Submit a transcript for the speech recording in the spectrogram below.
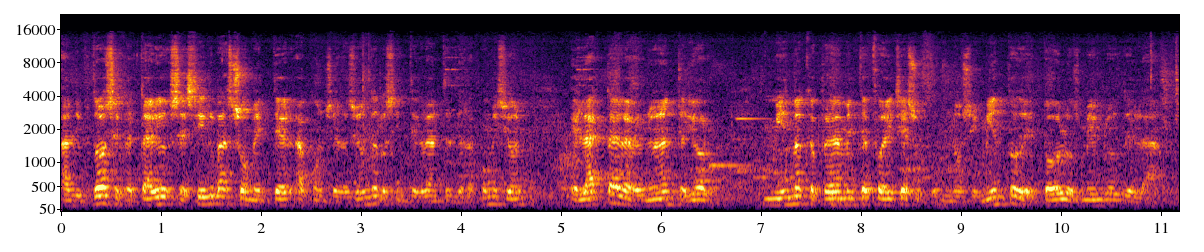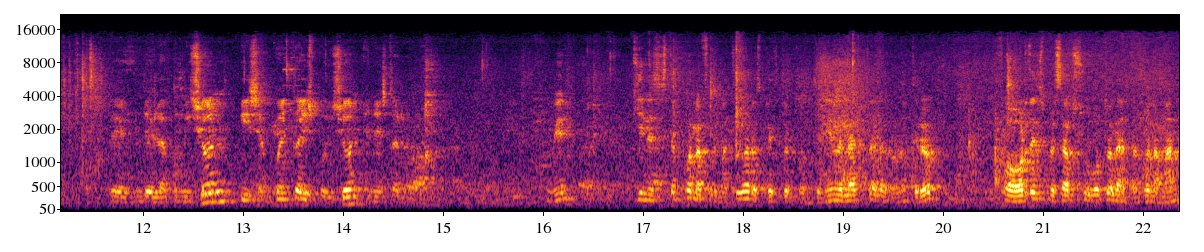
al diputado secretario se sirva someter a consideración de los integrantes de la comisión el acta de la reunión anterior, misma que previamente fue hecha a su conocimiento de todos los miembros de la, de la comisión y se encuentra a disposición en esta reunión. Bien. Quienes estén por la afirmativa respecto al contenido del acta de la reunión anterior, por favor de expresar su voto levantando la mano.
